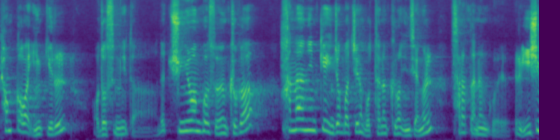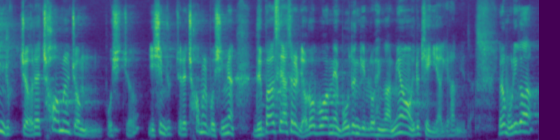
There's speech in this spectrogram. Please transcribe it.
평가와 인기를 얻었습니다. 근데 중요한 것은 그가 하나님께 인정받지는 못하는 그런 인생을 살았다는 거예요. 26절에 처음을 좀 보시죠. 26절에 처음을 보시면 느바세아스를 여로보암의 모든 길로 행하며 이렇게 이야기를 합니다. 여러분 우리가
